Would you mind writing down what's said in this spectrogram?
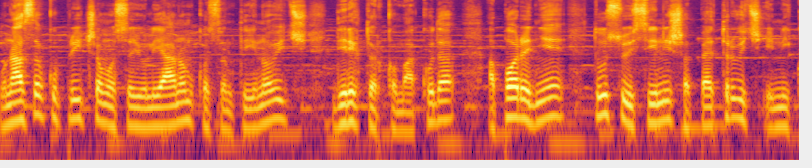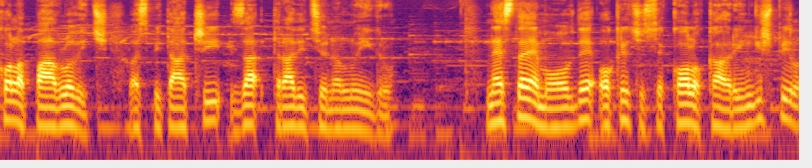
U nastavku pričamo sa Julijanom Konstantinović, direktorkom Akuda, a pored nje tu su i Siniša Petrović i Nikola Pavlović, vaspitači za tradicionalnu igru. Nestajemo ovde, okreće se kolo kao ringišpil,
